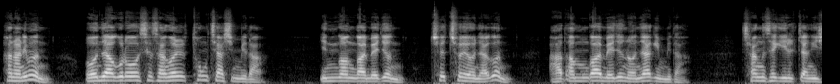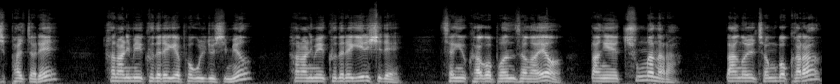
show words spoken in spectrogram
하나님은 언약으로 세상을 통치하십니다. 인간과 맺은 최초의 언약은 아담과 맺은 언약입니다. 창세기 1장 28절에 하나님이 그들에게 복을 주시며 하나님이 그들에게 이르시되 생육하고 번성하여 땅에 충만하라 땅을 정복하라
